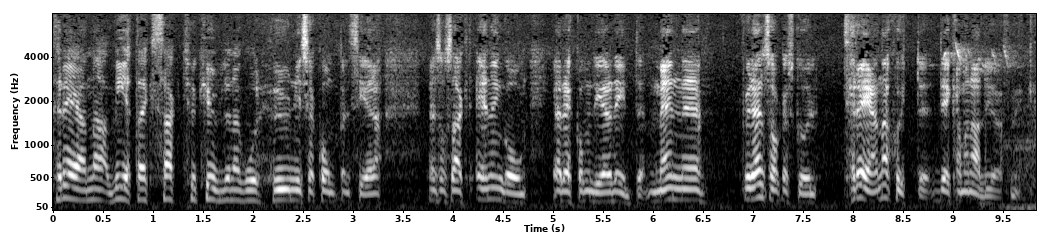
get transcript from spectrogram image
träna, veta exakt hur kulorna går, hur ni ska kompensera. Men som sagt, än en gång, jag rekommenderar det inte. Men eh, för den sakens skull, träna skytte, det kan man aldrig göra för mycket.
